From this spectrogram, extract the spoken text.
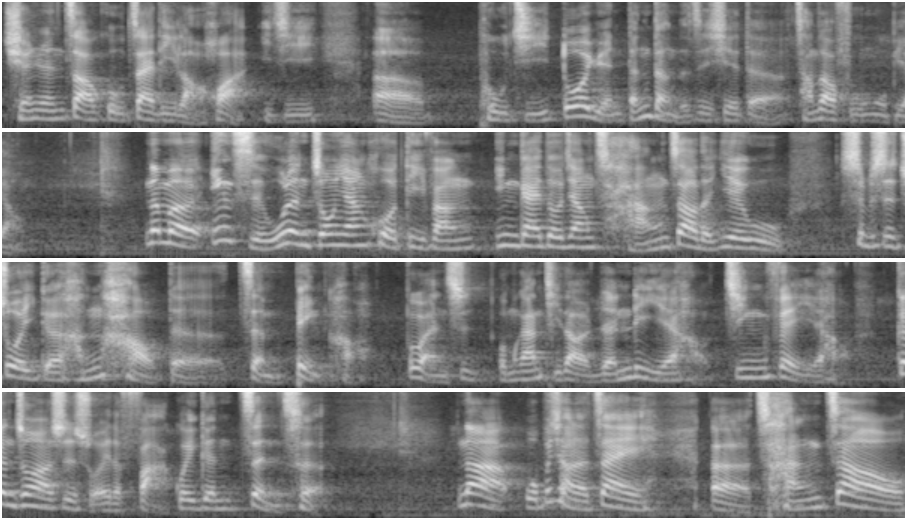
全人照顾、在地老化以及呃普及多元等等的这些的长照服务目标。那么，因此无论中央或地方，应该都将长照的业务是不是做一个很好的整并哈？不管是我们刚刚提到人力也好、经费也好，更重要是所谓的法规跟政策。那我不晓得在呃长照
